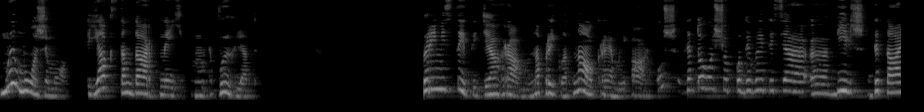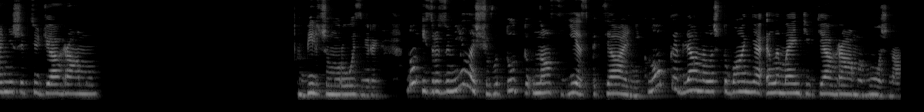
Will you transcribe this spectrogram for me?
Ми можемо як стандартний вигляд перемістити діаграму, наприклад, на окремий аркуш, для того, щоб подивитися е, більш детальніше цю діаграму в більшому розмірі. Ну і зрозуміло, що тут у нас є спеціальні кнопки для налаштування елементів діаграми. Можна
